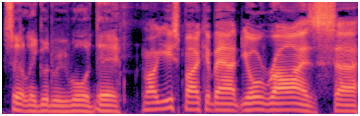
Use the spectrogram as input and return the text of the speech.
certainly good reward there. Well, you spoke about your rise uh,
